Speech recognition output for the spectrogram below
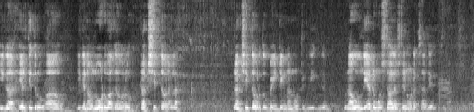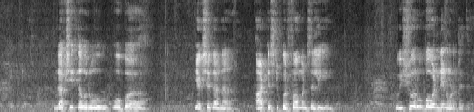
ಈಗ ಹೇಳ್ತಿದ್ರು ಈಗ ನಾವು ನೋಡುವಾಗ ಅವರು ರಕ್ಷಿತ್ ಅವರಲ್ಲ ರಕ್ಷಿತ್ ಅವ್ರದ್ದು ಪೇಂಟಿಂಗ್ನ ನೋಡ್ತಿದ್ವಿ. ಈಗ ನಾವು ಒಂದು ಎರಡು, ಮೂರು ಸ್ಟಾಲ್ ಅಷ್ಟೇ ನೋಡೋಕ್ಕೆ ಸಾಧ್ಯ ಆಯಿತು ರಕ್ಷಿತ್ ಅವರು ಒಬ್ಬ ಯಕ್ಷಗಾನ ಆರ್ಟಿಸ್ಟ್ ಪರ್ಫಾರ್ಮೆನ್ಸಲ್ಲಿ ವಿಶ್ವರೂಪವನ್ನೇ ನೋಡ್ತಾ ಇದ್ದಾರೆ.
